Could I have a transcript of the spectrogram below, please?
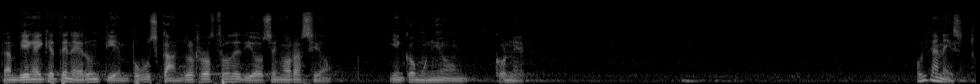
también hay que tener un tiempo buscando el rostro de Dios en oración y en comunión con Él. Oigan esto.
